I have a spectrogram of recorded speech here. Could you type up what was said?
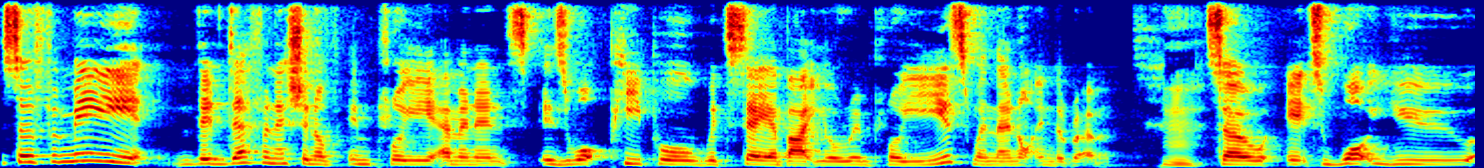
So for me, the definition of employee eminence is what people would say about your employees when they're not in the room. Hmm. So it's what you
